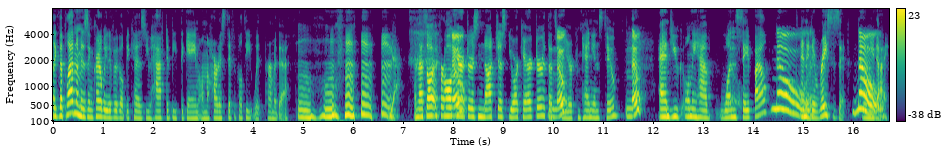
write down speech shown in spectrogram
like the platinum is incredibly difficult because you have to beat the game on the hardest difficulty with permadeath. Mm-hmm. yeah, and that's all for all Nope. characters, not just your character. That's Nope. for your companions too. nope, And you only have one save file, no, and it erases it when No. you die.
